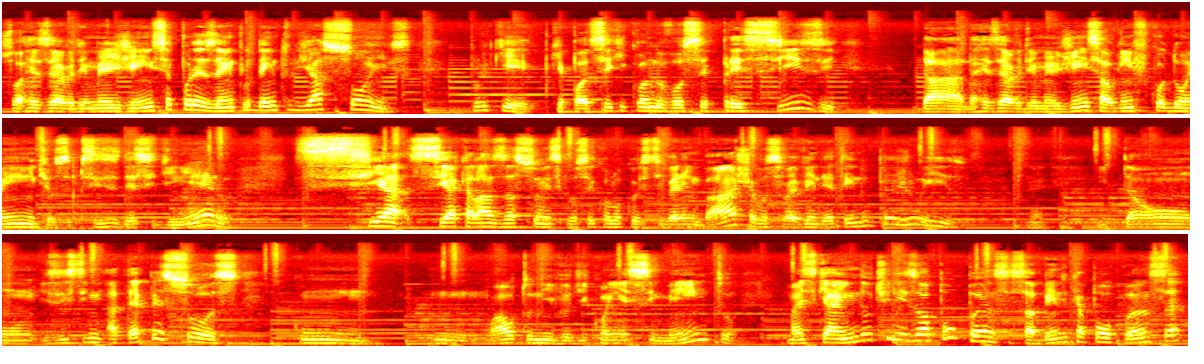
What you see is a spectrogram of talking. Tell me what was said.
sua reserva de emergência, por exemplo, dentro de ações. Por quê? Porque pode ser que quando você precise da, da reserva de emergência, alguém ficou doente, ou você precisa desse dinheiro, se, a, se aquelas ações que você colocou estiverem em baixa, você vai vender tendo prejuízo. Né? Então, existem até pessoas com um alto nível de conhecimento, mas que ainda utilizam a poupança, sabendo que a poupança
